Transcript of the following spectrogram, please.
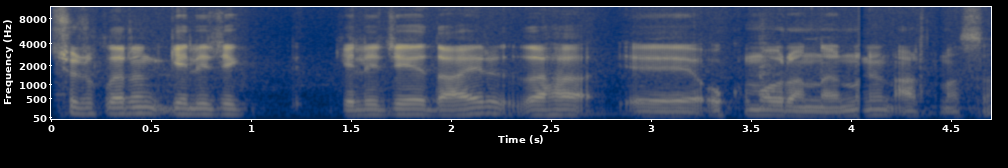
çocukların gelecek geleceğe dair daha e, okuma oranlarının artması.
